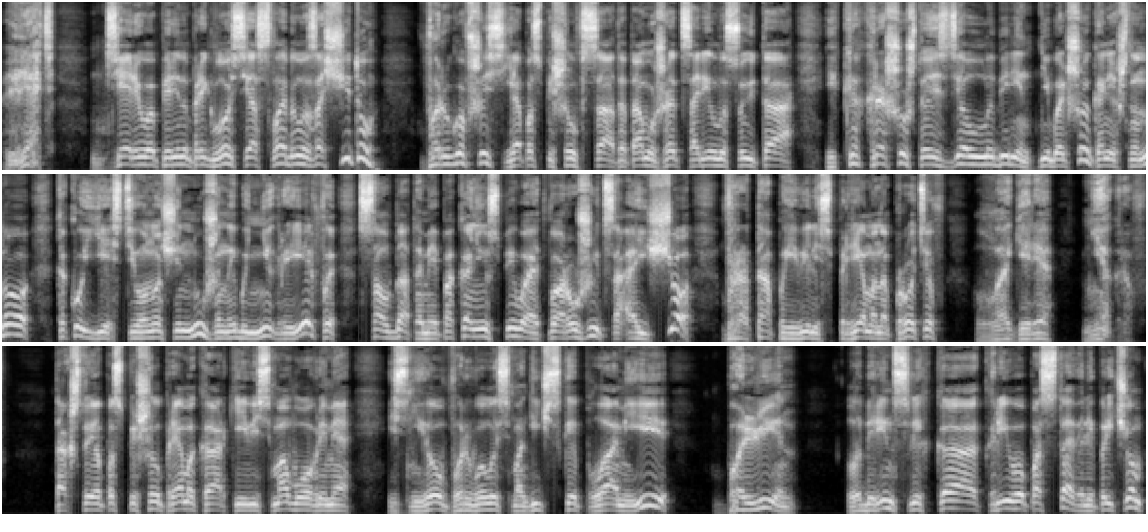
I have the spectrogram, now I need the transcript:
Блять! Дерево перенапряглось и ослабило защиту? Выругавшись, я поспешил в сад, а там уже царила суета. И как хорошо, что я сделал лабиринт. Небольшой, конечно, но какой есть, и он очень нужен, ибо негры и эльфы с солдатами пока не успевают вооружиться. А еще врата появились прямо напротив лагеря негров. Так что я поспешил прямо к арке и весьма вовремя. Из нее вырвалось магическое пламя и... Блин! Лабиринт слегка криво поставили, причем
